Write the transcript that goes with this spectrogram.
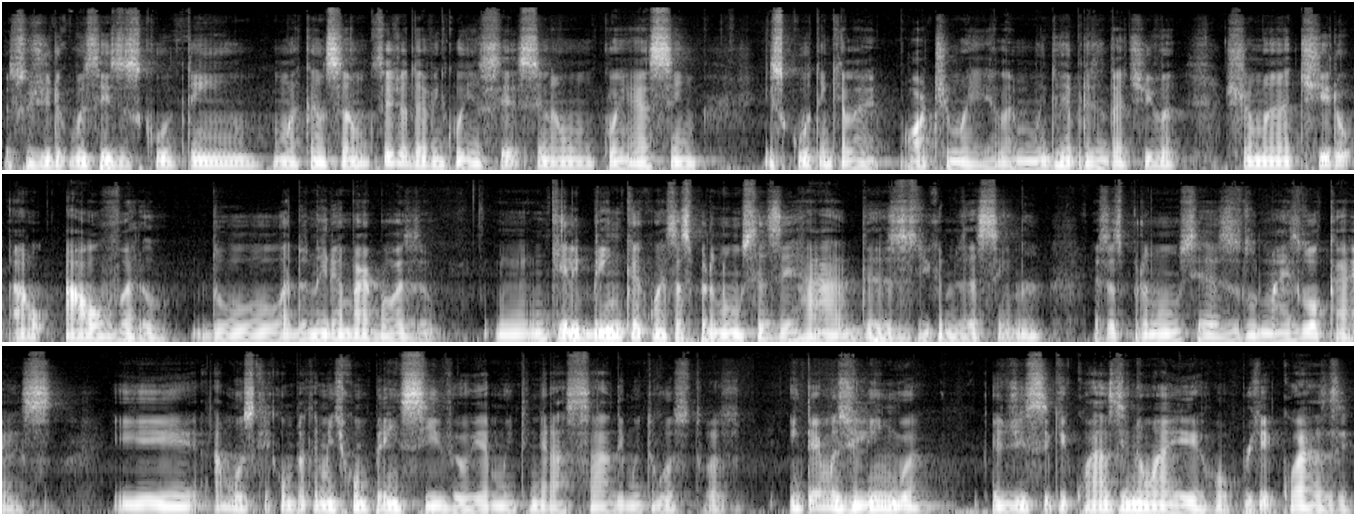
eu sugiro que vocês escutem uma canção vocês já devem conhecer. Se não conhecem, escutem que ela é ótima e ela é muito representativa. Chama Tiro ao Álvaro, do Adoniran Barbosa, em que ele brinca com essas pronúncias erradas, digamos assim, né? essas pronúncias mais locais. E a música é completamente compreensível e é muito engraçada e muito gostosa. Em termos de língua, eu disse que quase não há erro. Por que quase?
